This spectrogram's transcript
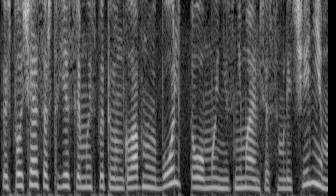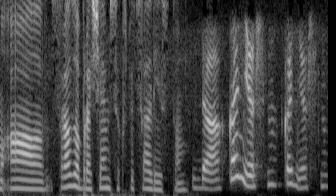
То есть получается, что если мы испытываем головную боль, то мы не занимаемся самолечением, а сразу обращаемся к специалисту. Да, конечно, конечно,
